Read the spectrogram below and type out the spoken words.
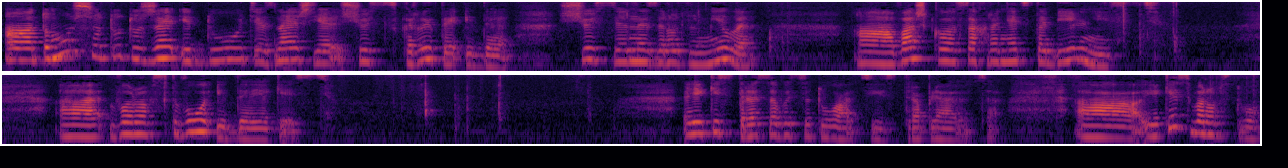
А, Тому що тут вже йдуть, знаєш, є щось скрите іде, щось незрозуміле. Важко сохранять стабільність. Воровство іде якесь. Якісь стресові ситуації трапляються. А, якесь воровство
